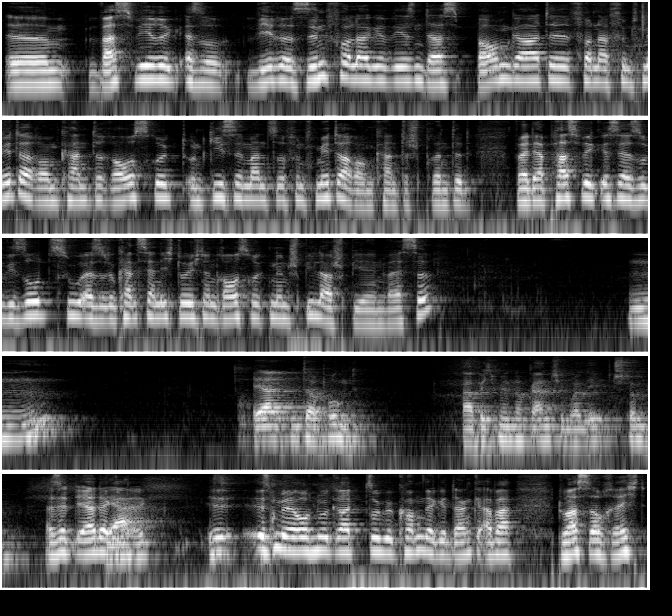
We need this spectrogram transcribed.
Ähm, was wäre, also wäre es sinnvoller gewesen, dass Baumgarte von der 5-Meter-Raumkante rausrückt und Gieselmann zur 5-Meter-Raumkante sprintet? Weil der Passweg ist ja sowieso zu, also du kannst ja nicht durch einen rausrückenden Spieler spielen, weißt du? Mhm. Ja, guter Punkt. Habe ich mir noch gar nicht überlegt, stimmt. Also ja, der, ja. Ist mir auch nur gerade so gekommen, der Gedanke. Aber du hast auch recht.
